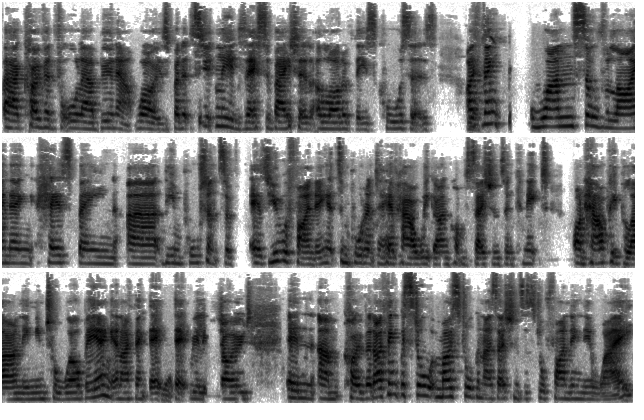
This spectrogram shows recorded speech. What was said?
uh, COVID for all our burnout woes, but it certainly exacerbated a lot of these causes. Yes. I think one silver lining has been uh, the importance of, as you were finding, it's important to have how we go in conversations and connect on how people are and their mental well-being and i think that yeah. that really showed in um, covid i think we're still most organizations are still finding their way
